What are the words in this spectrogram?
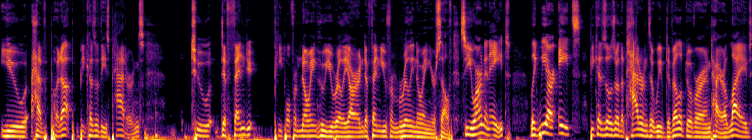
you have put up because of these patterns to defend people from knowing who you really are and defend you from really knowing yourself so you aren't an eight like we are eights because those are the patterns that we've developed over our entire lives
